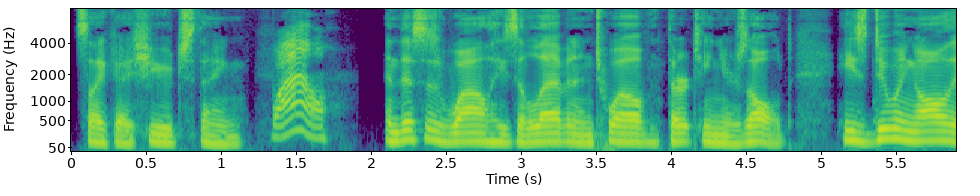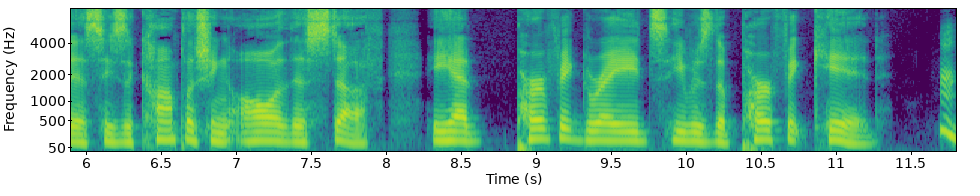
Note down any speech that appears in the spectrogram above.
It's like a huge thing. Wow. And this is while he's 11 and 12 and 13 years old. He's doing all this, he's accomplishing all of this stuff. He had perfect grades, he was the perfect kid. Hmm.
